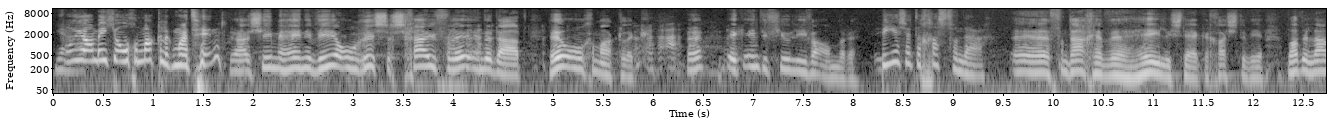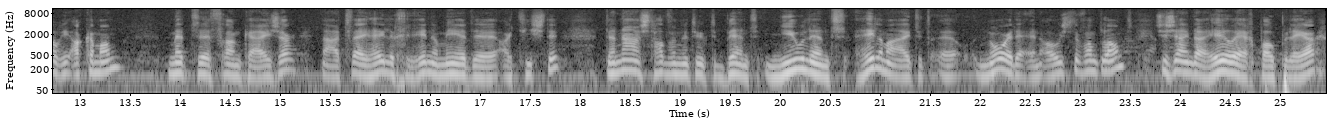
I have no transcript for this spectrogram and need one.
Ja. Voel je al een beetje ongemakkelijk, Martin? Ja, zie je me heen en weer onrustig schuifelen, inderdaad. Heel ongemakkelijk. Hè? Ik interview liever anderen. Wie is er te gast vandaag? Eh, vandaag hebben we hele sterke gasten weer. We hadden Laurie Akkerman met eh, Frank Keizer. Nou, twee hele gerenommeerde artiesten. Daarnaast hadden we natuurlijk de band Newland, helemaal uit het eh, noorden en oosten van het land. Ze zijn daar heel erg populair.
